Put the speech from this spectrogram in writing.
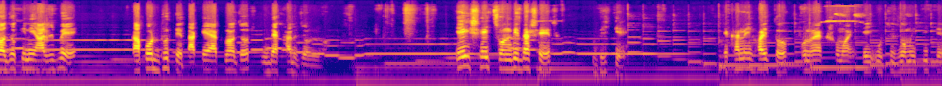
রজকিনী আসবে কাপড় ধুতে তাকে এক নজর দেখার জন্য। এই সেই চণ্ডীদাসের ভিটে এখানেই হয়তো কোনো এক সময় এই উঁচু জমিটিতে,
